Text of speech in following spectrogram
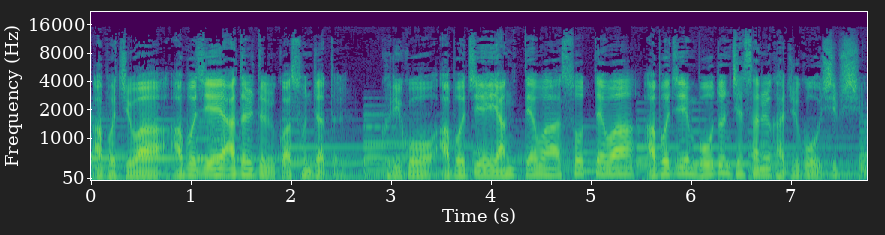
아버지와 아버지의 아들들과 손자들, 그리고 아버지의 양떼와 소떼와 아버지의 모든 재산을 가지고 오십시오.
